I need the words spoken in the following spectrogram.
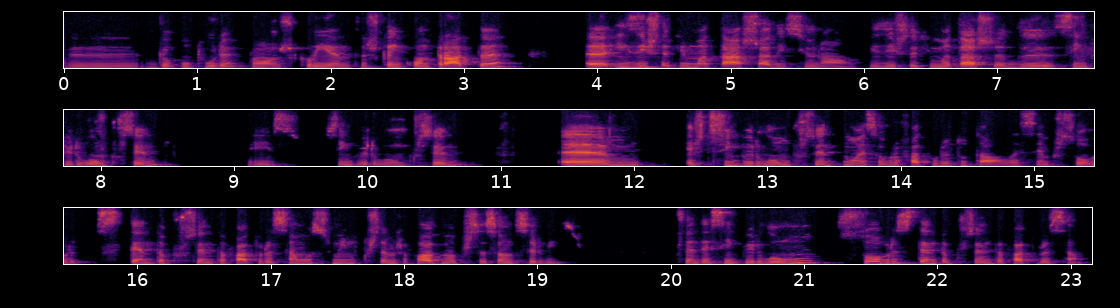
de, da cultura, nós, clientes, quem contrata, uh, existe aqui uma taxa adicional. Existe aqui uma taxa de 5,1%, é isso? 5,1%. Um, este 5,1% não é sobre a fatura total, é sempre sobre 70% da faturação, assumindo que estamos a falar de uma prestação de serviços. Portanto, é 5,1 sobre 70% da faturação.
